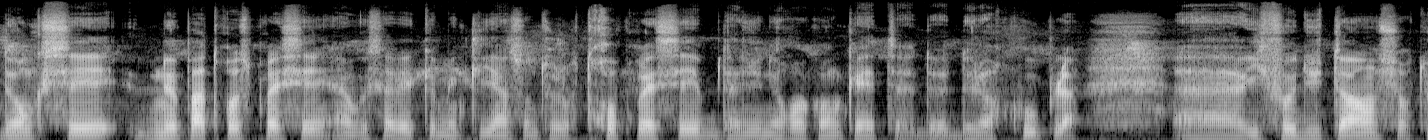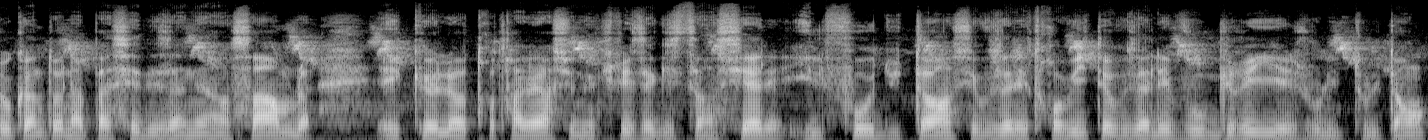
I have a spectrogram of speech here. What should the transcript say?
Donc c'est ne pas trop se presser, hein. vous savez que mes clients sont toujours trop pressés dans une reconquête de, leur couple. Euh, il faut du temps, surtout quand on a passé des années ensemble et que l'autre traverse une crise existentielle, il faut du temps, si vous allez trop vite, vous allez vous griller, je vous le dis tout le temps.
